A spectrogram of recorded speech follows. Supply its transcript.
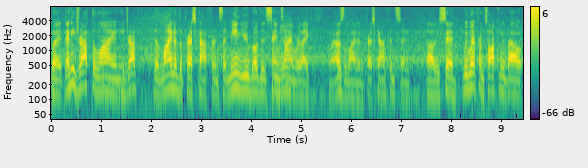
But then he dropped the line. He dropped the line of the press conference that me and you both at the same time were like, well, that was the line of the press conference. And uh, he said we went from talking about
